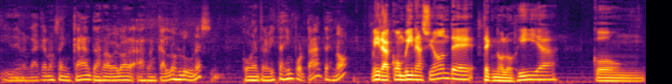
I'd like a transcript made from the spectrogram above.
Y de verdad que nos encanta, Ravelo, arrancar los lunes con entrevistas importantes, ¿no? Mira, combinación de tecnología con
